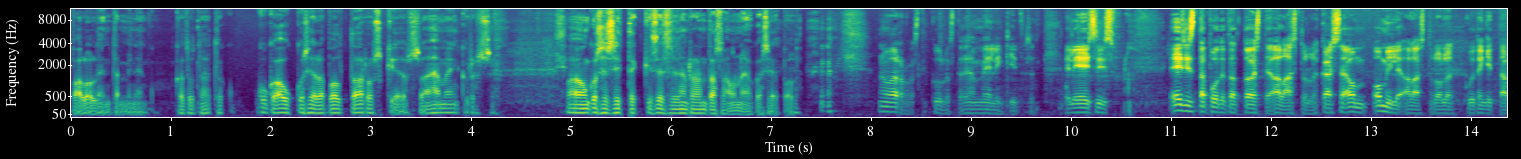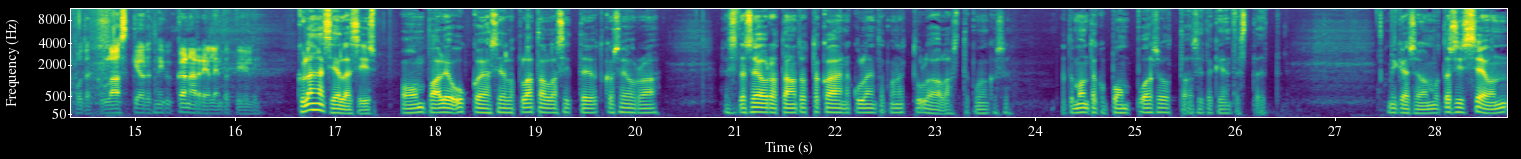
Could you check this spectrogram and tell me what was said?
palolentäminen, kun katsotaan, että kuka ukko siellä polttaa roskia jossain Hämeenkyrässä. Vai onko se sittenkin se sen rantasauna, joka siellä polttaa? No varmasti kuulostaa ihan mielenkiintoiselta. Eli ei siis, ei siis taputeta toisten alastulolle. Kai se omille alastulolle kuitenkin taputet, kun laskeudut niin kuin kanarialentotyyliin. Kyllähän siellä siis on paljon ukkoja siellä platalla sitten, jotka seuraa ja sitä seurataan totta kai aina, kun lentokone tulee alasta, kuinka se, että montako pomppua se ottaa siitä kentästä, että mikä se on. Mutta siis se on,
